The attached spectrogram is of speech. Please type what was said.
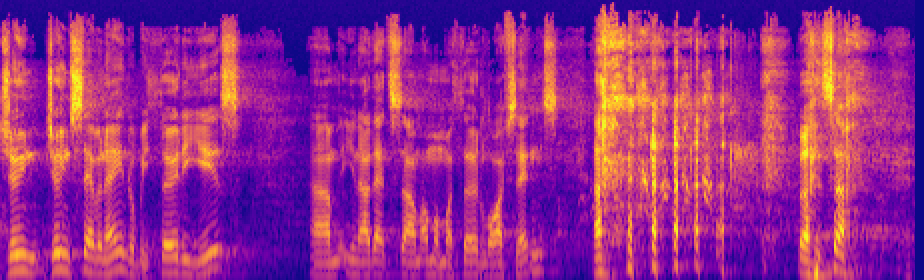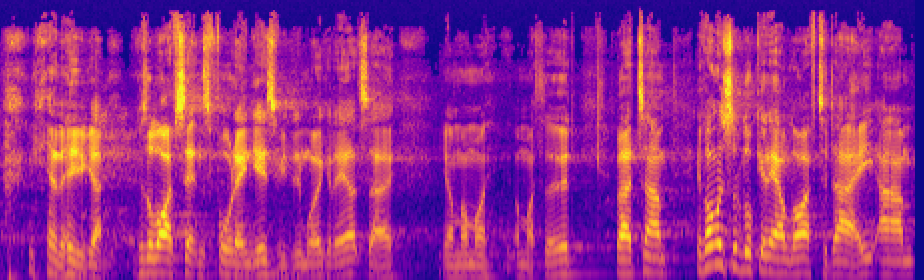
June, June 17, it'll be 30 years. Um, you know, that's, um, I'm on my third life sentence. but, uh, yeah, there you go because a life sentence 14 years if you didn't work it out. So you know, I'm on my, on my third. But um, if I was to look at our life today, um,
